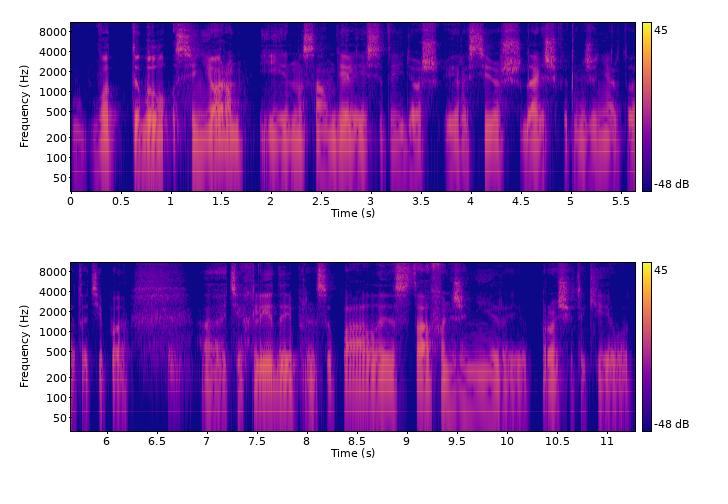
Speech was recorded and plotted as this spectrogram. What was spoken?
вот ты был сеньором, и на самом деле, если ты идешь и растешь дальше как инженер, то это типа э, техлиды, принципалы, стаф-инженеры и прочие такие вот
